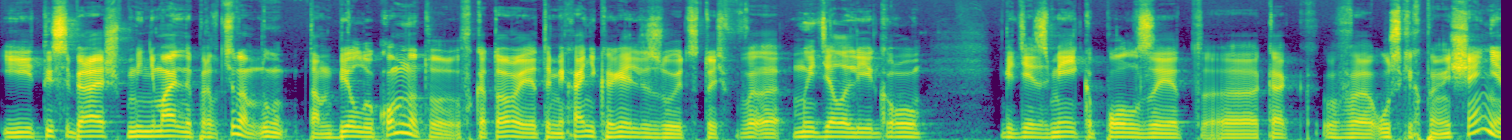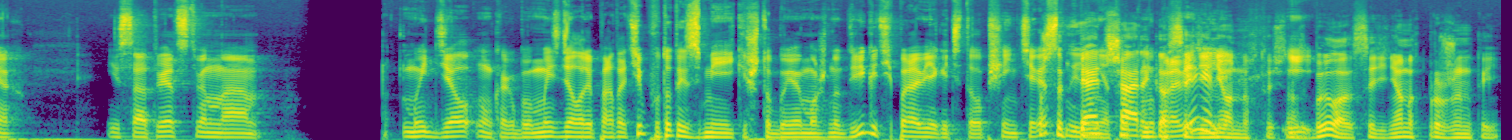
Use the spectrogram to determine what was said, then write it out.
и ты собираешь минимальный прототип, ну, там, белую комнату, в которой эта механика реализуется. То есть в, э, мы делали игру, где змейка ползает э, как в узких помещениях, и, соответственно, мы дел, ну, как бы мы сделали прототип вот этой змейки, чтобы ее можно двигать и проверить, это вообще интересно Просто или 5 нет. шариков соединенных, то есть у нас и... было соединенных пружинкой.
